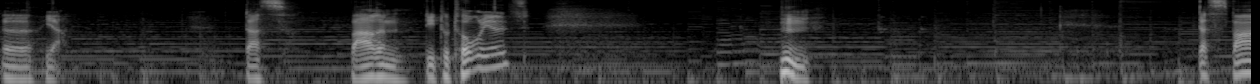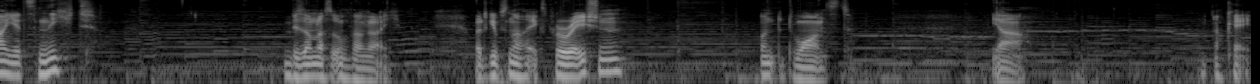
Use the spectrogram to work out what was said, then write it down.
Äh, ja. Das waren die Tutorials. Hm. Das war jetzt nicht besonders umfangreich. Was gibt es noch? Exploration und Advanced. Ja. Okay.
